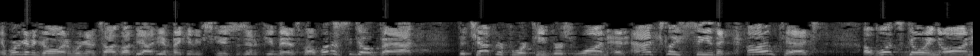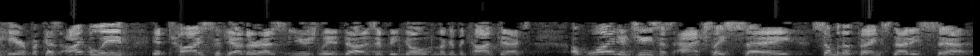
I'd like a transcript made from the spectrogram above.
And we're going to go and we're going to talk about the idea of making excuses in a few minutes. But I want us to go back to chapter 14, verse 1, and actually see the context of what's going on here. Because I believe it ties together, as usually it does if we go and look at the context, of why did Jesus actually say some of the things that he said.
